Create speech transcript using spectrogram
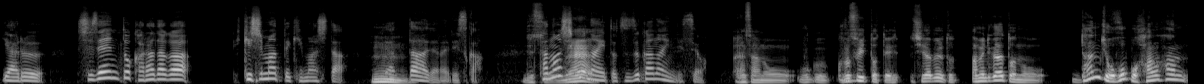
やる。自然と体が引き締まってきました、うん。やったーじゃないですか。ね。楽しくないと続かないんですよ。あやさんあの僕クロスフィットって調べるとアメリカだとあの男女ほぼ半々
